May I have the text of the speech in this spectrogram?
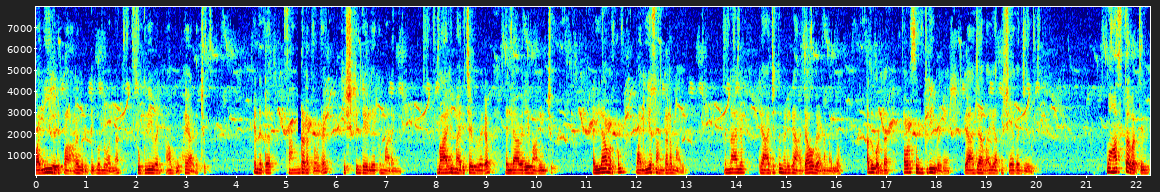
വലിയൊരു പാറ ഉരുട്ടിക്കൊണ്ട് വന്ന് സുഗ്രീവൻ ആ ഗുഹ അടച്ചു. എന്നിട്ട് സങ്കടത്തോടെ കിഷ്കിന്റെയിലേക്ക് മടങ്ങി. ബാലി മരിച്ച വിവരം എല്ലാവരെയും അറിയിച്ചു. എല്ലാവർക്കും വലിയ സങ്കടമായി. എന്നാലും രാജ്യത്തിനൊരു രാജാവ് വേണമല്ലോ. അതുകൊണ്ട് അവർ സുഗ്രീവനെ രാജാവായി അഭിഷേകം ചെയ്തു. വാസ്തവത്തിൽ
